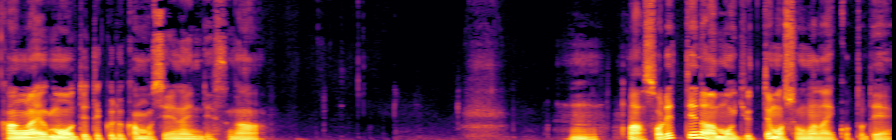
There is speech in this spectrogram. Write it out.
考えも出てくるかもしれないんですが、うん。まあ、それっていうのはもう言ってもしょうがないことで、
